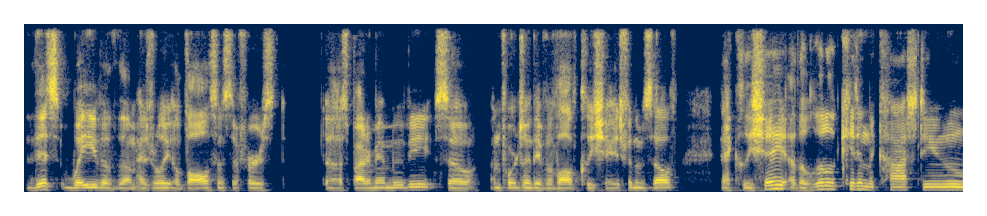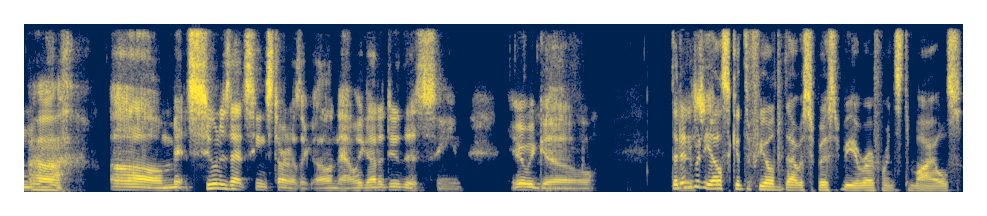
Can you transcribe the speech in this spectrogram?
this wave of them has really evolved since the first uh, Spider-Man movie. So unfortunately, they've evolved cliches for themselves. That cliche of the little kid in the costume. Oh man! As soon as that scene started, I was like, "Oh, now we got to do this scene. Here we go." Did And anybody else get the feel that that was supposed to be a reference to Miles?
